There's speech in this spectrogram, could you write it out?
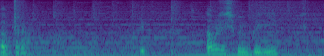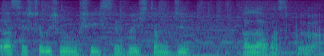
Dobra. Tam żeśmy byli. Teraz jeszcze byśmy musieli sobie wyjść tam, gdzie ta lawa spływa.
